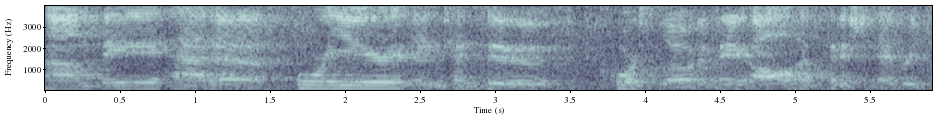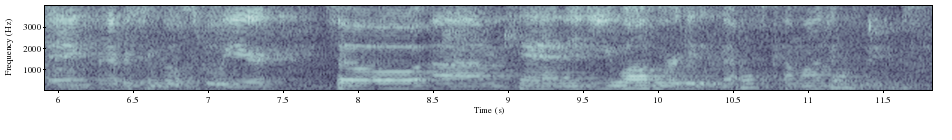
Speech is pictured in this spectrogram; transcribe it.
Um, they had a four-year intensive course load, and they all have finished everything for every single school year. So um, can you all who are getting medals come on down, please?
